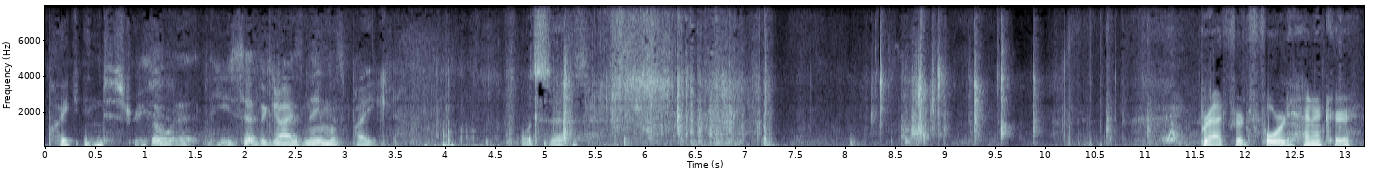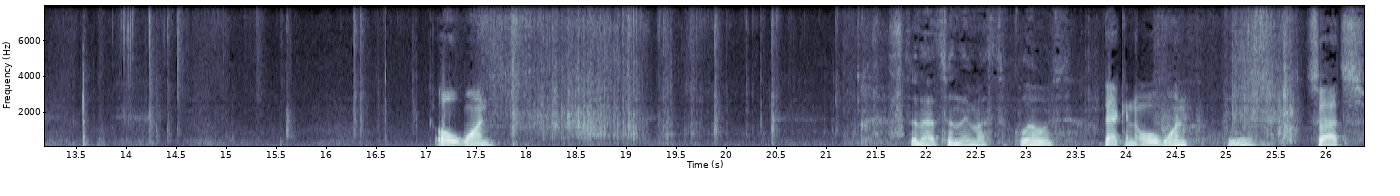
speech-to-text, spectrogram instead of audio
Pike Industries. So uh, he said the guy's name was Pike. What's this? Bradford Ford Henniker. Oh, one. So that's when they must have closed. Back in 01. Yeah. So that's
